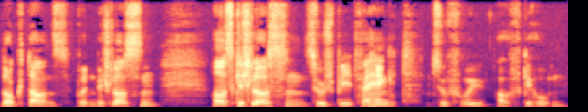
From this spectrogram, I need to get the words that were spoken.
Lockdowns wurden beschlossen, ausgeschlossen, zu spät verhängt, zu früh aufgehoben.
